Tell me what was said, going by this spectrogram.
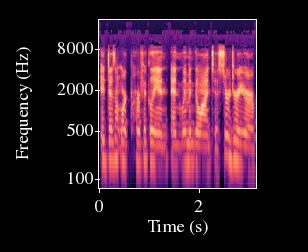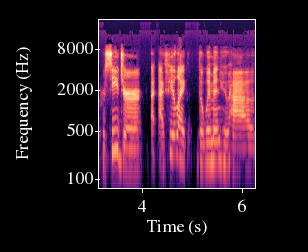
it doesn't work perfectly and, and women go on to surgery or a procedure, I, I feel like the women who have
